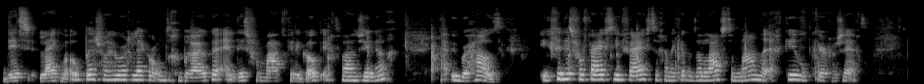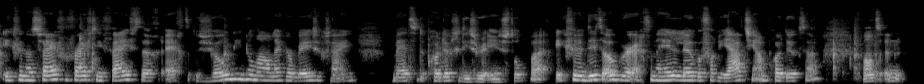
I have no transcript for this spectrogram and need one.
dit lijkt me ook best wel heel erg lekker om te gebruiken. En dit formaat vind ik ook echt waanzinnig. Ja, überhaupt. Ik vind dit voor 15,50 en ik heb het de laatste maanden echt keer op keer gezegd. Ik vind dat zij voor 15,50 echt zo niet normaal lekker bezig zijn met de producten die ze erin stoppen. Ik vind dit ook weer echt een hele leuke variatie aan producten. Want een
